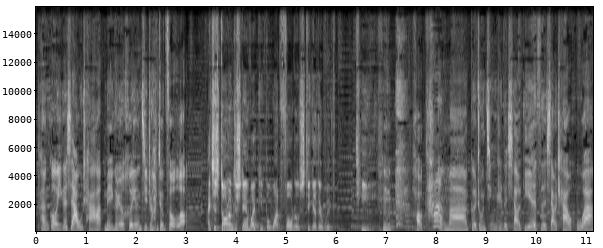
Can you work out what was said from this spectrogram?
团购一个下午茶，每个人合影几张就走了。I just don't understand why people want photos together with tea. 好看嘛，各种精致的小碟子、小茶壶啊，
